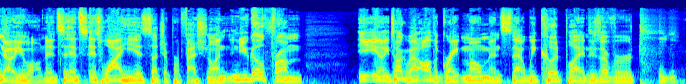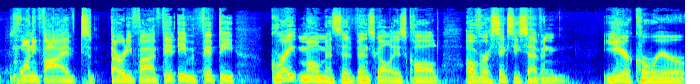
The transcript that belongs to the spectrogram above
No, you won't. It's it's it's why he is such a professional. And you go from, you- know, you talk about all the great moments that we could play. There's over 25 to 35, 50, even 50 great moments that Vin Scully has called over a 67 year career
